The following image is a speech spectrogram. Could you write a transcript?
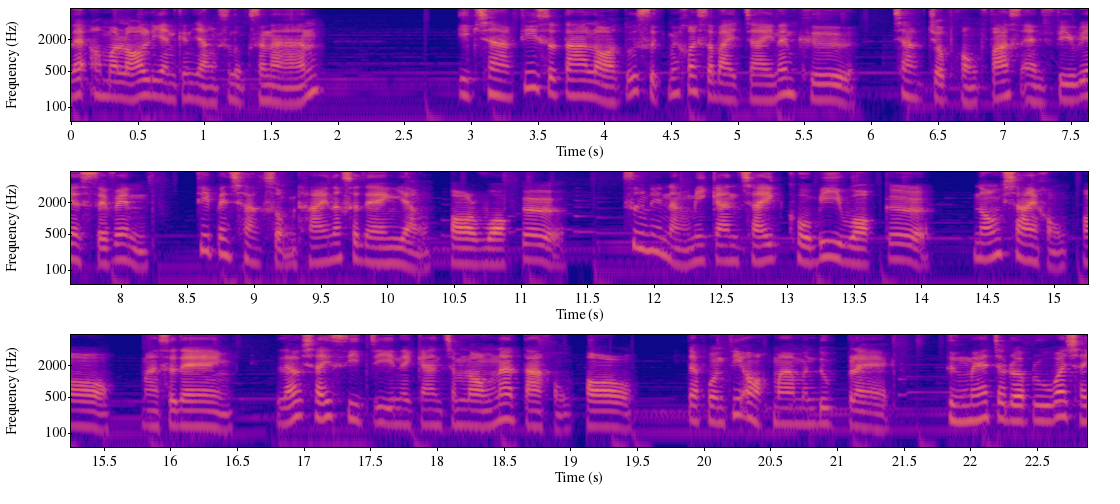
และเอามาล้อเลียนกันอย่างสนุกสนาน อีกฉากที่สตาร์ลอร์ดรู้สึกไม่ค่อยสบายใจนั่นคือ ฉากจบของ Fast and Furious 7 ที่เป็นฉากส่งท้ายนักแสดงอย่าง Paul Walker ซึ่งในหนังมีการใช้โคบี้วอล์กเกอร์น้องชายของพอลมาแสดง แล้วใช้ CG ในการจำลองหน้าตาของพอลแต่ผลที่ออกมามันดูแปลก ถึงแม้จะรับรู้ว่าใช้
